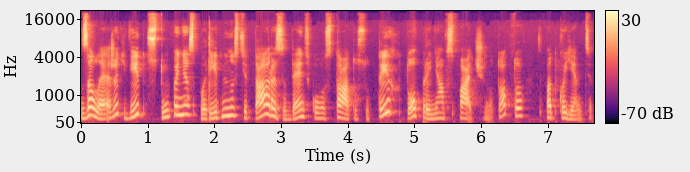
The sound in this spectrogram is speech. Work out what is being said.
залежать від ступеня спорідненості та резидентського статусу тих, хто прийняв спадщину, тобто спадкоємців.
